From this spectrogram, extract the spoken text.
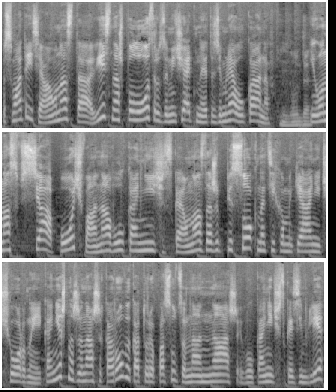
Посмотрите, а у нас-то весь наш полуостров замечательный – это земля вулканов. Ну, да. И у нас вся почва, она вулканическая. У нас даже песок на Тихом океане черный. И, конечно же, наши коровы, которые пасутся на наш нашей вулканической земле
